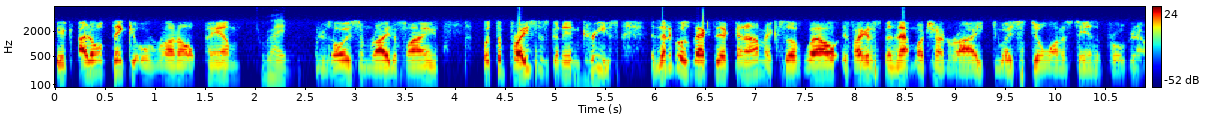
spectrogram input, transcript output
it, I don't think it will run out, Pam. Right. There's always some rye to find, but the price is going to increase. And then it goes back to the economics of, well, if I got to spend that much on rye, do I still want to stay in the program?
